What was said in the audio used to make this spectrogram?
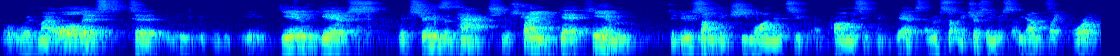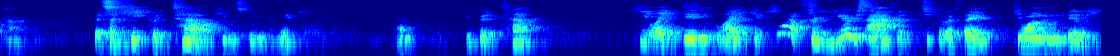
with my oldest, to give gifts with strings attached. She was trying to get him to do something she wanted to and promising him gifts. And it was so interesting. He was so young. He was like four at the time. But so he could tell he was being manipulated, right? He could tell. He like didn't like it. He wanted for years after the particular thing he wanted him to do. He,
